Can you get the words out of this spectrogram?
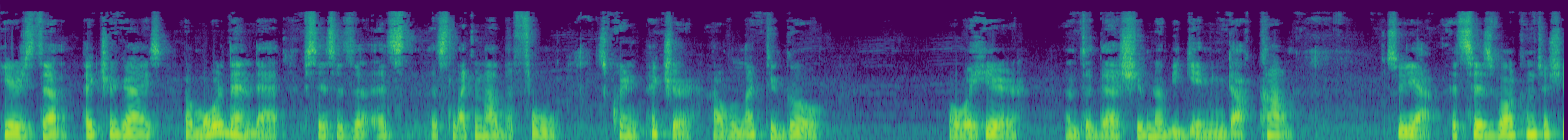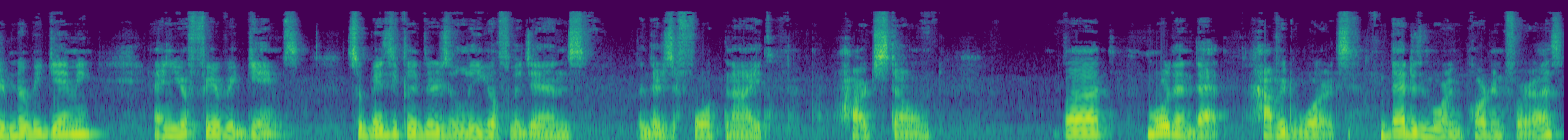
Here's the picture, guys. But more than that, since it's, a, it's, it's like not the full screen picture, I would like to go over here onto the ShibnobiGaming.com. So yeah, it says welcome to Shibnobi Gaming and your favorite games. So basically, there's a League of Legends, and there's a Fortnite, Hearthstone, but more than that, how it works. That is more important for us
